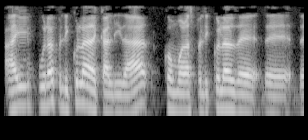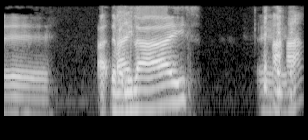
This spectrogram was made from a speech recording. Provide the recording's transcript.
hay pura película de calidad, como las películas de de, de, ah, de. Vanilla Ice. Eh, Ajá.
